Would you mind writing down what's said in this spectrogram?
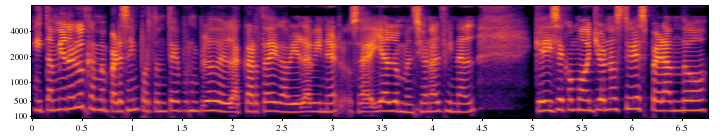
Y también algo que me parece importante, por ejemplo, de la carta de Gabriela Wiener, o sea, ella lo menciona al final, que dice como yo no estoy esperando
